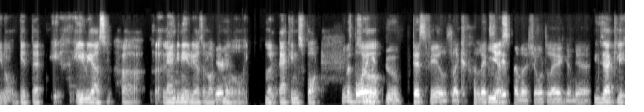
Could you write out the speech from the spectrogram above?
you know get that areas uh, landing areas a lot Yeah. more attacking spot. He was bowling So- into test fields like a leg Yes. and a short leg, and yeah. Exactly.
